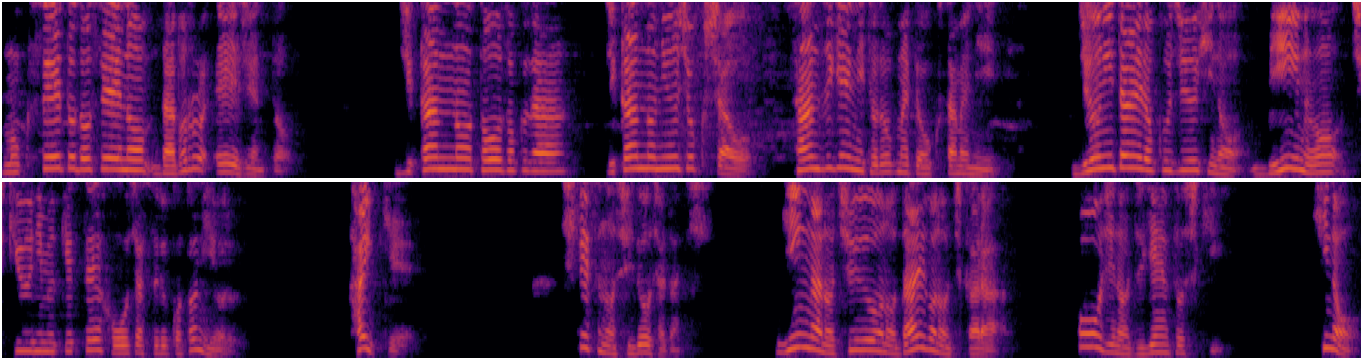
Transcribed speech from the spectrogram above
木星と土星のダブルエージェント、時間の盗賊が時間の入植者を三次元に留めておくために12対60比のビームを地球に向けて放射することによる。背景。施設の指導者たち。銀河の中央の第五の力。工事の次元組織。機能。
